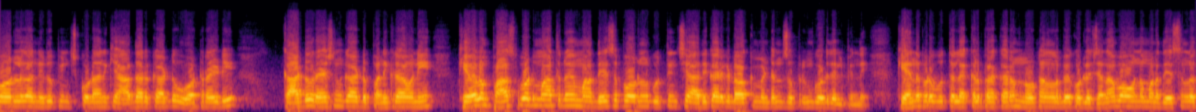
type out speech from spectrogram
పౌరులుగా నిరూపించుకోవడానికి Aadhaar card voter ID card ration card పనికిరావని కేవలం పాస్పోర్ట్ మాత్రమే మా దేశ పౌరులను గుర్తించే అధికారిక డాక్యుమెంట్ అని సుప్రీంకోర్టు తెలిపింది. కేంద్ర ప్రభుత్వ లెక్కల ప్రకారం నూట నలభై కోట్ల జనాభా ఉన్న మన దేశంలో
